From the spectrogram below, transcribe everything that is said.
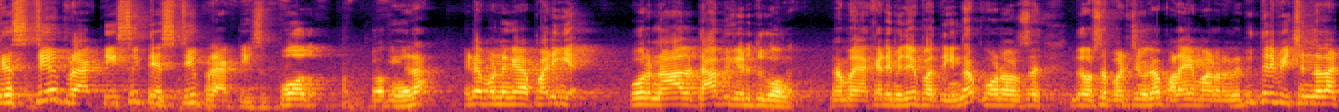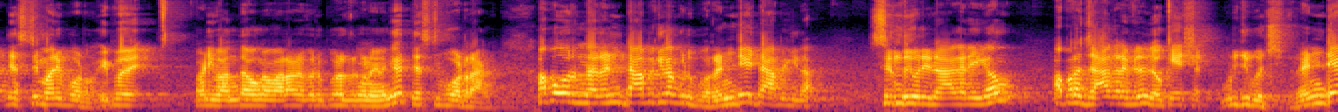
டெஸ்ட்டு ப்ராக்டிஸு டெஸ்ட்டு ப்ராக்டிஸ் போதும். ஓகேங்களா என்ன பண்ணுங்க? படிங்க. ஒரு நாலு டாபிக் எடுத்துக்கோங்க. நம்ம அகாடமிலே பார்த்தீங்கன்னா போன வருஷம் இந்த வருஷம் படிச்சவங்க பழைய மாணவர்களுக்கு திருப்பி சின்னதாக டெஸ்ட் மாதிரி போடுறோம். இப்போவே படி வந்தவங்க வர விருப்பம் இருக்கிறவங்க டெஸ்ட் போடுறாங்க. அப்போ ஒரு ரெண்டு டாபிக் தான் கொடுப்போம். ரெண்டே டாபிக் தான். சிந்துவெளி நாகரிகம் அப்புறம் ஜாகிரபியில் லொகேஷன் முடிஞ்சு போச்சு. ரெண்டே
